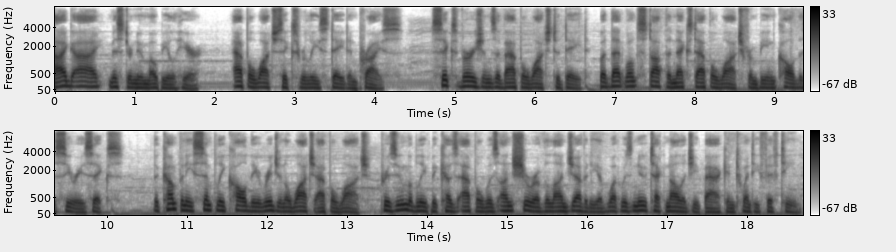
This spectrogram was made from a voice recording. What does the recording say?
Hi guy, Mr. Newmobile here. Apple Watch 6 release date and price. Six versions of Apple Watch to date, but that won't stop the next Apple Watch from being called the Series X. The company simply called the original watch Apple Watch, presumably because Apple was unsure of the longevity of what was new technology back in 2015.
